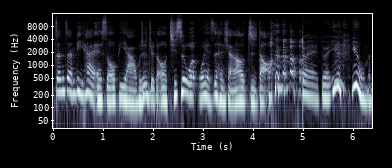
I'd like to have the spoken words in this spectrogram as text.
真正厉害 SOP 啊，我就。觉得哦，其实我我也是很想要知道，对对，因为因为我们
